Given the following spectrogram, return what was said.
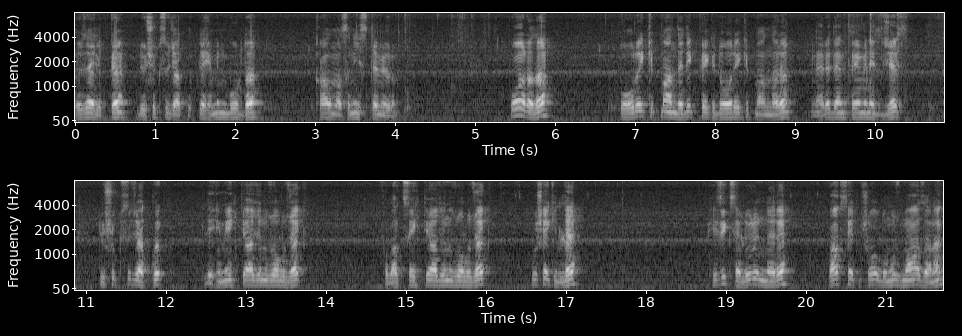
Özellikle düşük sıcaklık lehimin burada kalmasını istemiyorum. Bu arada doğru ekipman dedik. Peki doğru ekipmanları nereden temin edeceğiz? Düşük sıcaklık lehime ihtiyacınız olacak. Flux'a ihtiyacınız olacak. Bu şekilde fiziksel ürünleri bahsetmiş olduğumuz mağazanın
